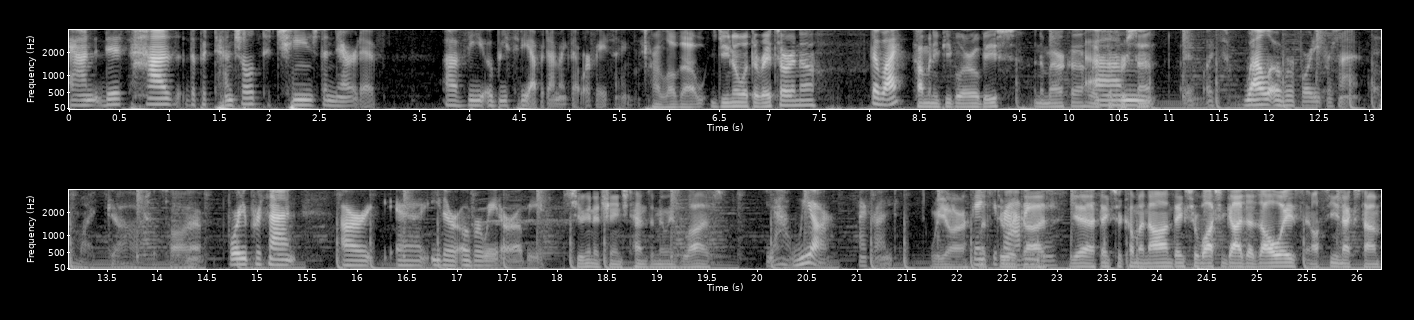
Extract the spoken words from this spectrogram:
And this has the potential to change the narrative of the obesity epidemic that we're facing. I love that. Do you know what the rates are now? The what? How many people are obese in America? Like the Um, percent? It's well over 40%. Oh my gosh, that's high. 40% are uh, either overweight or obese. So you're going to change tens of millions of lives. Yeah, we are, my friend. We are. Thank Let's you do for it, having guys. Yeah, thanks for coming on. Thanks for watching, guys, as always, and I'll see you next time.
